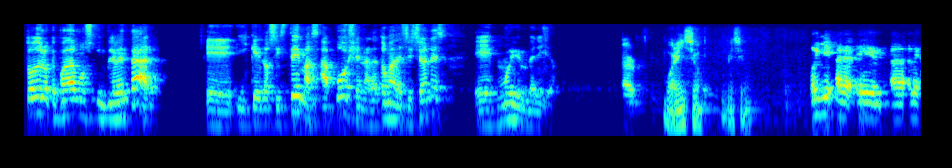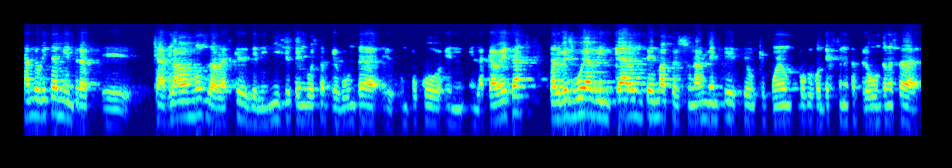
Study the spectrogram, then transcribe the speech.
todo lo que podamos implementar eh, y que los sistemas apoyen a la toma de decisiones es muy bienvenido. Buenísimo, buenísimo. Oye, Alejandro, ahorita mientras charlábamos, la verdad es que desde el inicio tengo esta pregunta un poco en, la cabeza. Tal vez voy a brincar un tema personalmente, tengo que poner un poco de contexto en esta pregunta, en esta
